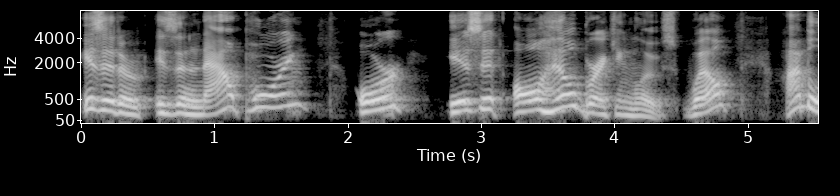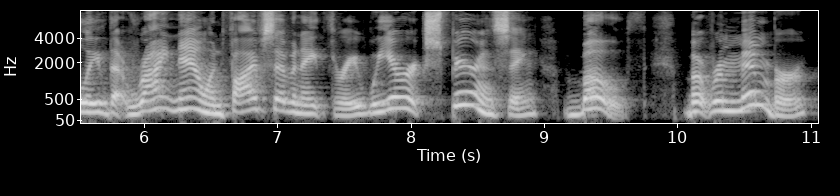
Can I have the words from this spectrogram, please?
Is it, a, is it an outpouring or is it all hell breaking loose? Well, I believe that right now in 5783, we are experiencing both. But remember,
